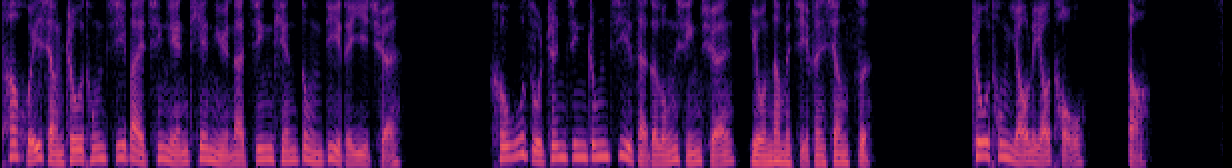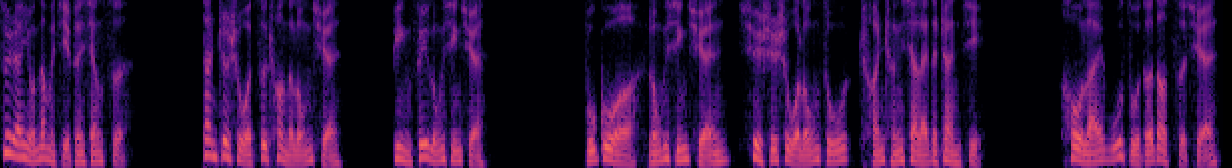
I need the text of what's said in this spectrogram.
他回想周通击败青莲天女那惊天动地的一拳，和五祖真经中记载的龙形拳有那么几分相似。周通摇了摇头，道：“虽然有那么几分相似，但这是我自创的龙拳，并非龙形拳。不过，龙形拳确实是我龙族传承下来的战技。后来五祖得到此拳，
